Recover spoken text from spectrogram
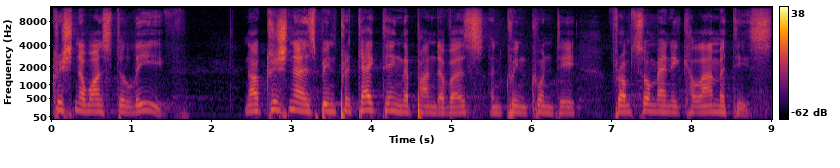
Krishna wants to leave. Now Krishna has been protecting the Pandavas and Queen Kunti from so many calamities.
